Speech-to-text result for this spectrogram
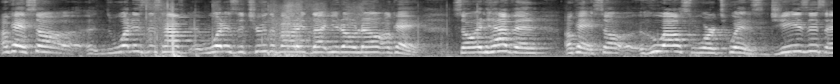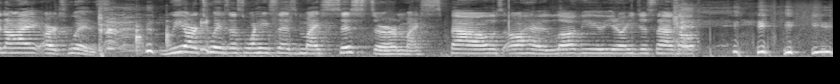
Okay, so uh, what does this have? What is the truth about it that you don't know? Okay, so in heaven, okay. So who else were twins? Jesus and I are twins. we are twins. That's why he says my sister, my spouse. Oh, I love you. You know, he just has all. this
